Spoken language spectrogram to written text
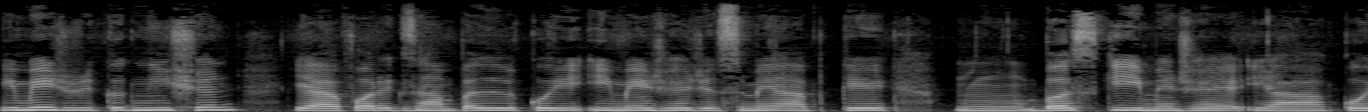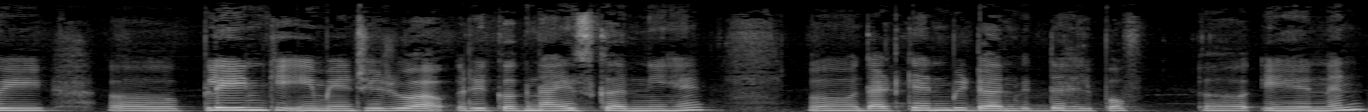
image recognition या फॉर एग्जांपल कोई इमेज है जिसमें आपके बस की इमेज है या कोई प्लेन की इमेज है जो रिकग्नाइज करनी है that can be done with the help of A N N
